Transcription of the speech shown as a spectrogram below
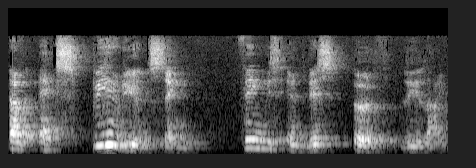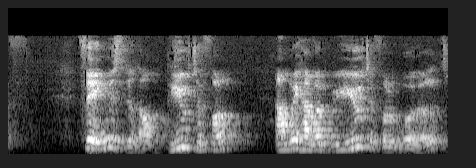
of experiencing things in this earthly life. Things that are beautiful, and we have a beautiful world.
